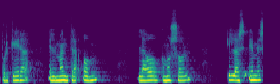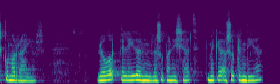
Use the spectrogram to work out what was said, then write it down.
porque era el mantra Om, la O como sol y las M's como rayos. Luego he leído en los Upanishads y me he quedado sorprendida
